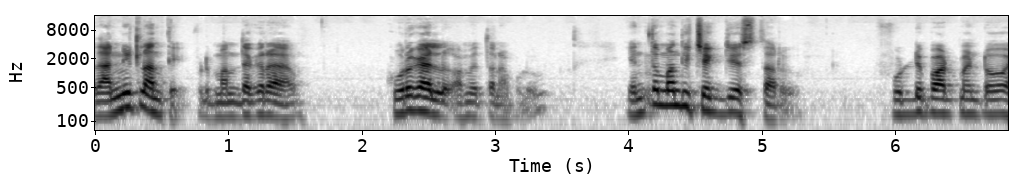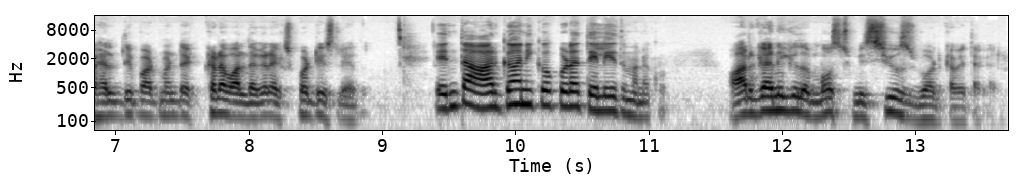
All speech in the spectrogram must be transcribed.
అది అన్నిట్లో అంతే. ఇప్పుడు మన దగ్గర కూరగాయలు అమ్ముతున్నప్పుడు ఎంతమంది చెక్ చేస్తారు? ఫుడ్ డిపార్ట్మెంటో హెల్త్ డిపార్ట్మెంట్ ఎక్కడ వాళ్ళ దగ్గర ఎక్స్పర్టీస్ లేదు. ఎంత ఆర్గానికో కూడా తెలియదు మనకు. Organic is the most misused word Kavitha గారు.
